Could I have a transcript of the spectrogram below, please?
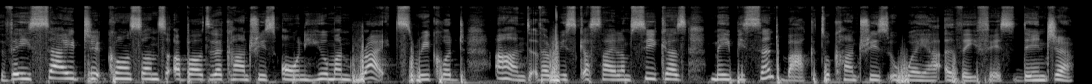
They cite concerns about the country's own human rights record and the risk asylum seekers may be sent back to countries where they face danger.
